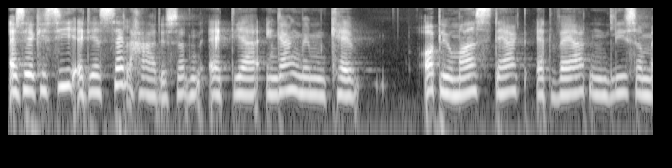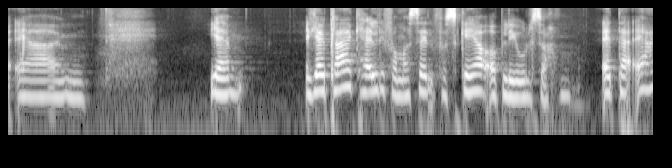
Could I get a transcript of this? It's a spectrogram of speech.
Altså jeg kan sige, at jeg selv har det sådan, at jeg engang imellem kan opleve meget stærkt, at verden ligesom er... Øhm, ja, jeg plejer at kalde det for mig selv for skæreoplevelser. At der er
